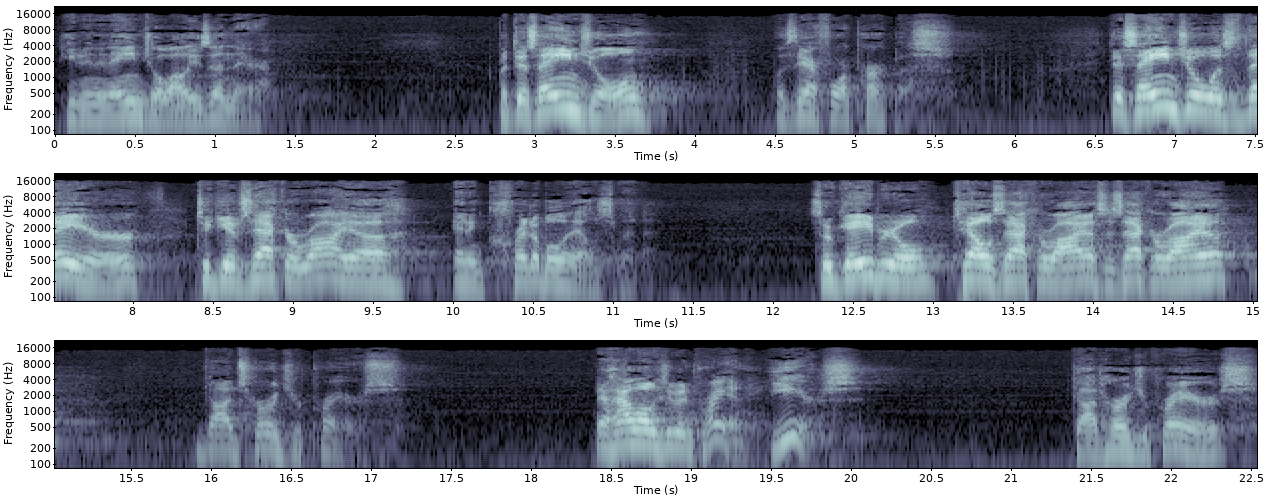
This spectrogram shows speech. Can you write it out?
he needed an angel while he's in there. But this angel was there for a purpose. This angel was there to give Zechariah an incredible announcement. So Gabriel tells Zechariah, says, Zechariah, God's heard your prayers. Now, how long has he been praying? Years. God heard your prayers,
